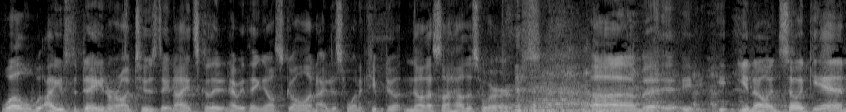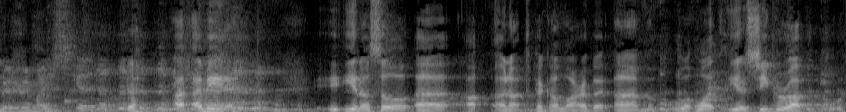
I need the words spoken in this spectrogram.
well, I used to date her on Tuesday nights because I didn't have anything else going. I just want to keep doing. No, that's not how this works. um, it, it, you know, and so again, I, I mean, you know, so uh, uh, not to pick on Laura, but um, what, what, you know, she grew up.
